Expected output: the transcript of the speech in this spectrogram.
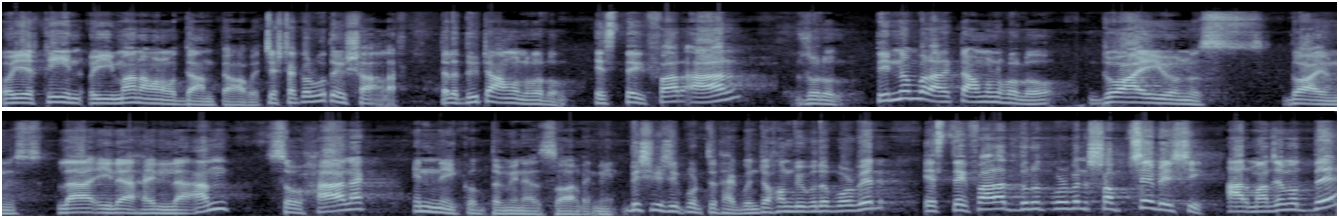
ওই ইকিন ওই ইমান আমার মধ্যে আনতে হবে। চেষ্টা করব তো ইনশাআল্লাহ। তাহলে দুইটা আমল হলো ইস্তেকফার আর জরুর তিন নম্বর আরেকটা আমল হলো, দোয়া ইউনুস, দোয়া লা ইলাহা ইল্লা আন সুবহানাক বেশি বেশি পড়তে থাকবেন। যখন বিপদে পড়বেন ইস্তেগফার আর দুরূদ পড়বেন সবচেয়ে বেশি। আর মাঝে মধ্যে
